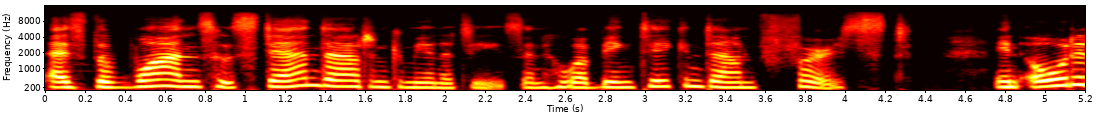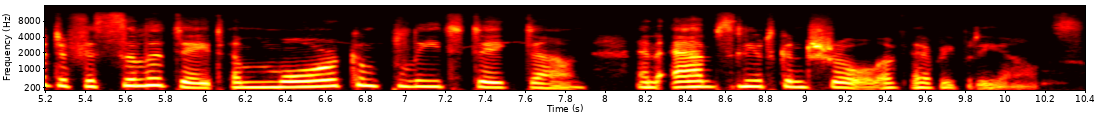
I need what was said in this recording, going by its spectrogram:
as the ones who stand out in communities and who are being taken down first in order to facilitate a more complete takedown and absolute control of everybody else.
